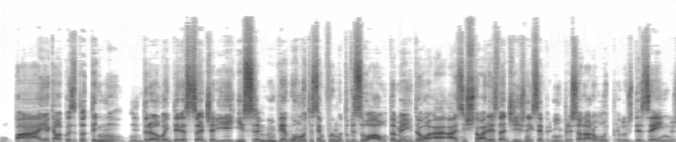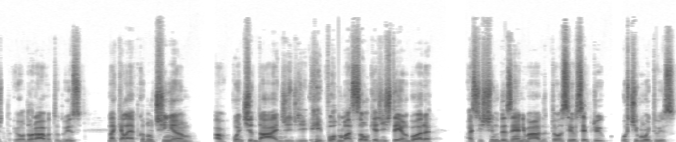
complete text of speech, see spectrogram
o pai, aquela coisa toda. Tem um, um drama interessante ali, e isso me pegou muito. Eu sempre fui muito visual também. Então, a, as histórias da Disney sempre me impressionaram muito pelos desenhos, eu adorava tudo isso. Naquela época não tinha a quantidade de informação que a gente tem agora assistindo desenho animado. Então, assim, eu sempre curti muito isso.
